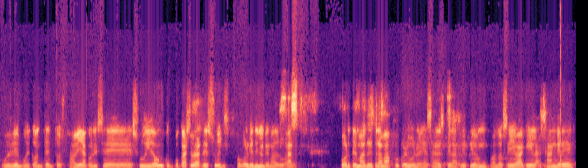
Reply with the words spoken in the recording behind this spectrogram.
muy bien, muy contentos todavía con ese subidón, con pocas horas de sueño, porque tengo que madrugar por temas de trabajo, pero bueno, ya sabes que la afición cuando se lleva aquí la sangre,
